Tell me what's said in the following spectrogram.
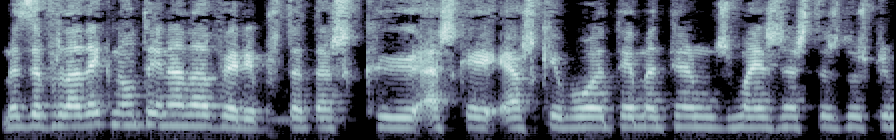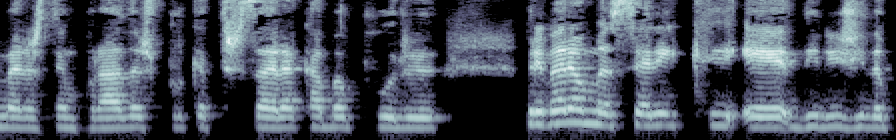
mas a verdade é que não tem nada a ver e, portanto, acho que, acho que, é, acho que é bom até mantermos mais nestas duas primeiras temporadas, porque a terceira acaba por. Primeiro, é uma série que é dirigida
